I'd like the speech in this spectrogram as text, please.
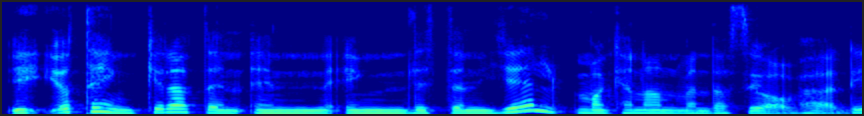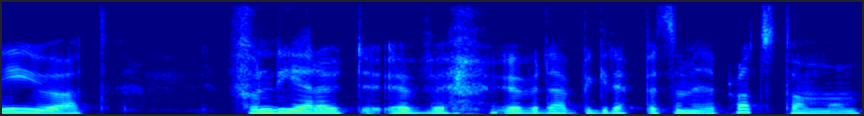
Jag tänker att en, en, en liten hjälp man kan använda sig av här, det är ju att fundera ut över, över det här begreppet som vi har pratat om, om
